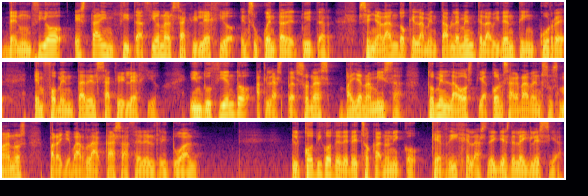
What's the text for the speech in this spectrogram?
denunció esta incitación al sacrilegio en su cuenta de Twitter, señalando que lamentablemente la vidente incurre en fomentar el sacrilegio, induciendo a que las personas vayan a misa, tomen la hostia consagrada en sus manos para llevarla a casa a hacer el ritual. El Código de Derecho Canónico, que rige las leyes de la Iglesia,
